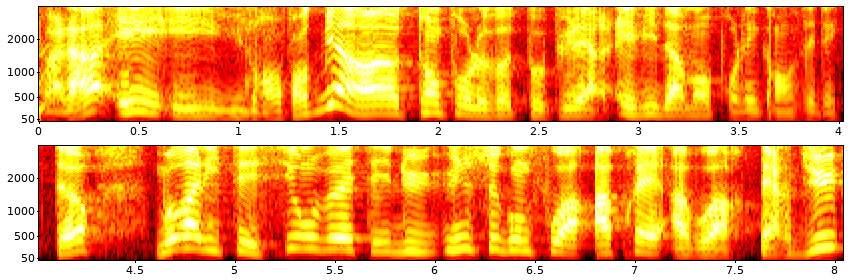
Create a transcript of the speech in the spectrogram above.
Voilà, et, il remporte bien, hein, tant pour le vote populaire, évidemment pour les grands électeurs. Moralité, si on veut être élu une seconde fois après avoir perdu,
